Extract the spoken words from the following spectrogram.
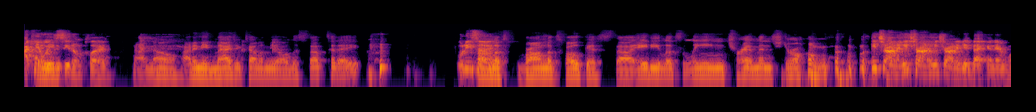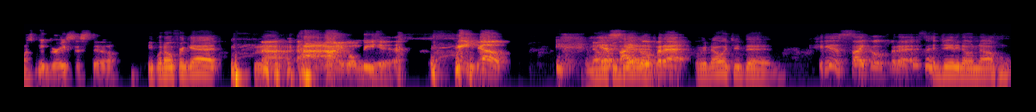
I can't I wait need to see them play. I know. I didn't need Magic telling me all this stuff today. What do you Bron say? looks Bron looks focused. Uh, AD looks lean, trim, and strong. He trying to he trying he trying to get back in everyone's good graces still. People don't forget. Nah, I, I ain't gonna be here. Yo, We know he a you psycho did. for that. We know what you did. He is psycho for I that. said Jeanie don't know.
